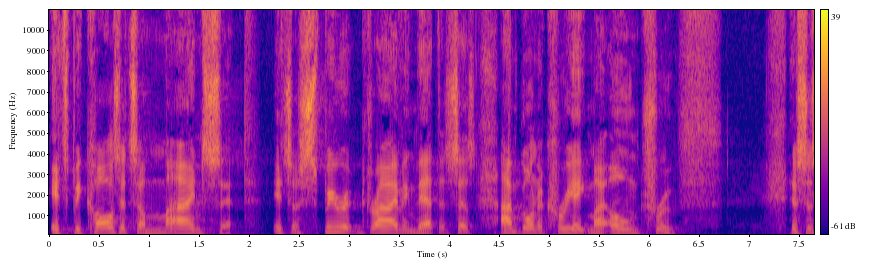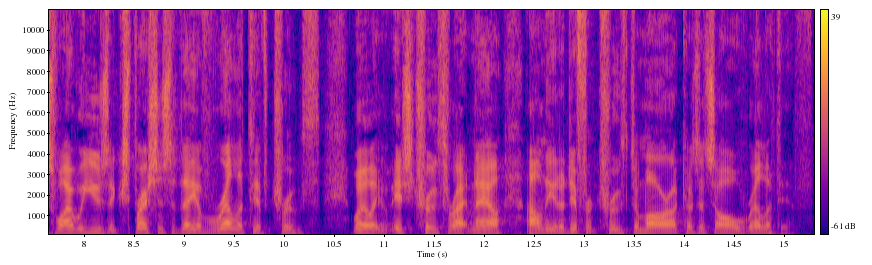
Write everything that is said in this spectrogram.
It's because it's a mindset. It's a spirit driving that that says, I'm going to create my own truth. This is why we use expressions today of relative truth. Well, it's truth right now. I'll need a different truth tomorrow because it's all relative.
